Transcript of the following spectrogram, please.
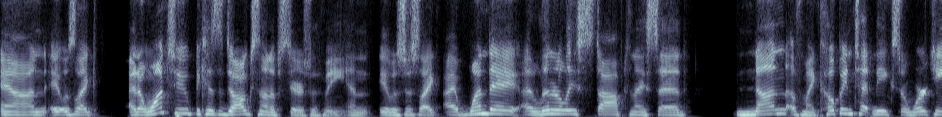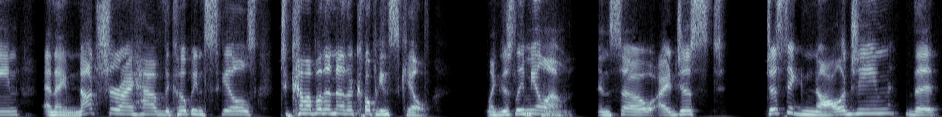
And it was like, I don't want to because the dog's not upstairs with me. And it was just like, I one day I literally stopped and I said, none of my coping techniques are working. And I'm not sure I have the coping skills to come up with another coping skill. Like, just leave me mm-hmm. alone. And so I just, just acknowledging that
